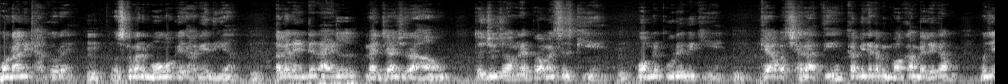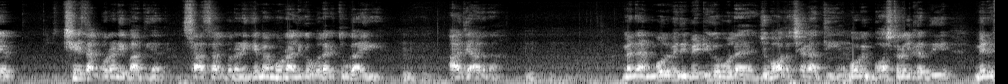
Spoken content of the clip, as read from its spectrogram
मोनाली ठाकुर है। उसको मैंने मोमो के धागे दिया। अगर इंडियन आइडल मैं जज रहा हूँ तो जो जो हमने प्रोमिस किए वो हमने पूरे भी किए क्या आप अच्छा गाती हैं? कभी ना कभी मौका मिलेगा। मुझे छह साल पुरानी बात याद है सात साल पुरानी कि मैं मोनाली को बोला कि तू गाएगी। आज याद रहा। मैंने अनमोल मेरी बेटी को बोला है जो बहुत अच्छा गाती है वो भी बहुत स्ट्रगल कर रही है। मेरी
